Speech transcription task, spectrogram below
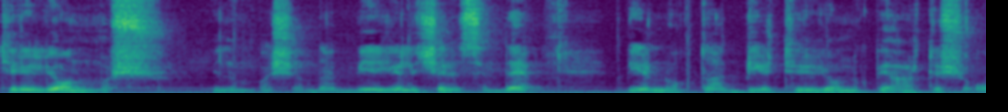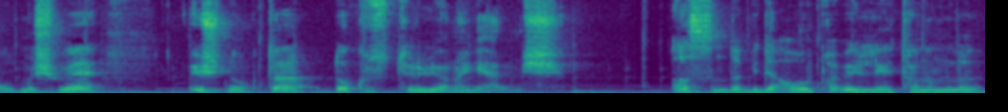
trilyonmuş yılın başında. Bir yıl içerisinde 1.1 trilyonluk bir artış olmuş ve 3.9 trilyona gelmiş. Aslında bir de Avrupa Birliği tanımlı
